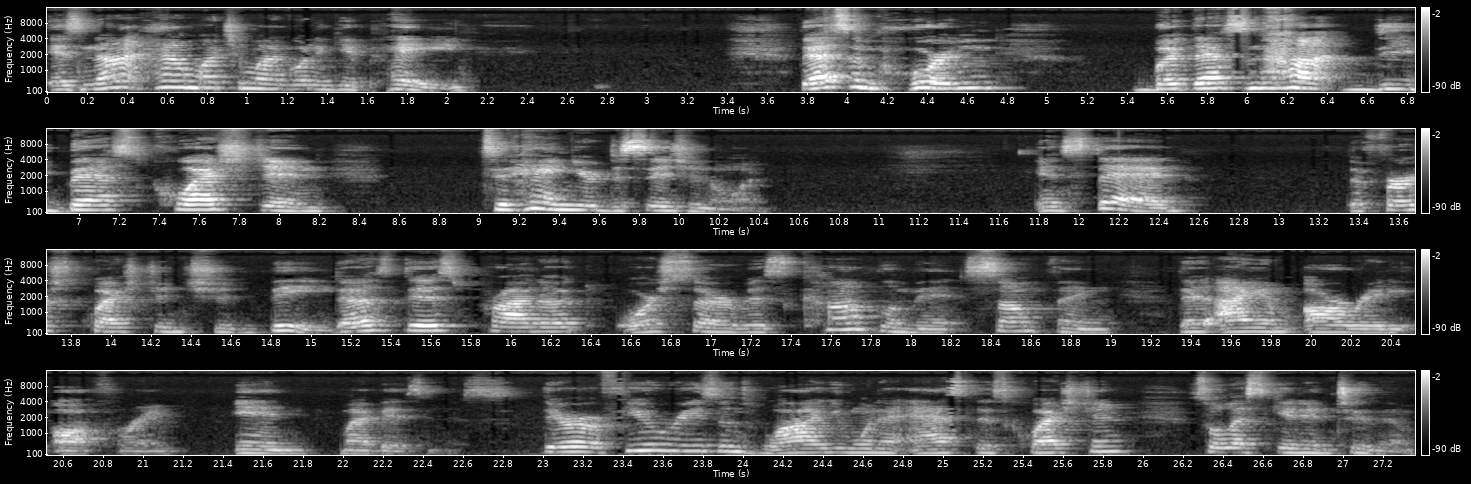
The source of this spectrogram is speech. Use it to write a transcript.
is not how much am I going to get paid? That's important, but that's not the best question to hang your decision on. Instead, the first question should be Does this product or service complement something that I am already offering in my business? There are a few reasons why you want to ask this question, so let's get into them.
